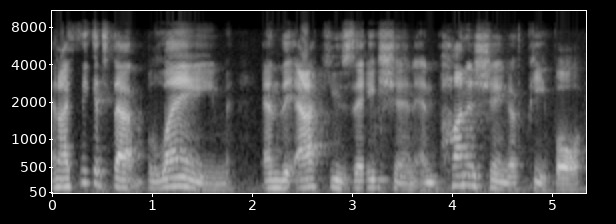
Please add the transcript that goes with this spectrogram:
And I think it's that blame and the accusation and punishing of people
